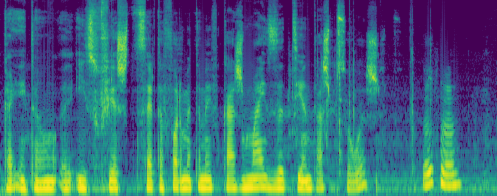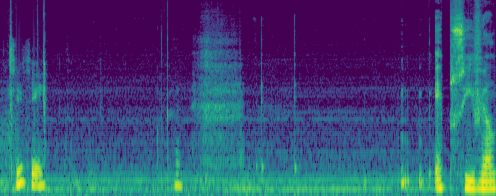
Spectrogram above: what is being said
Ok, então eh, isso fez de certa forma também ficares mais atenta às pessoas? Uhum. Sim, sim. é possível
